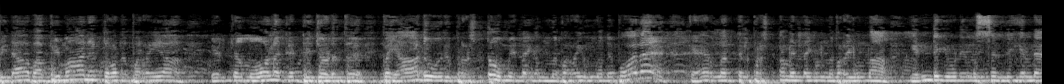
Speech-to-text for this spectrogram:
പിതാവ് അഭിമാനത്തോടെ പറയാ എന്റെ മോളെ കെട്ടിച്ചെടുത്ത് ഇപ്പൊ യാതൊരു പ്രശ്നവുമില്ല എന്ന് പറയുന്നത് പോലെ കേരളത്തിൽ പ്രശ്നമില്ല എന്ന് പറയുന്ന എന്റെ യൂണിയൻ മുസ്ലിം ലീഗിന്റെ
